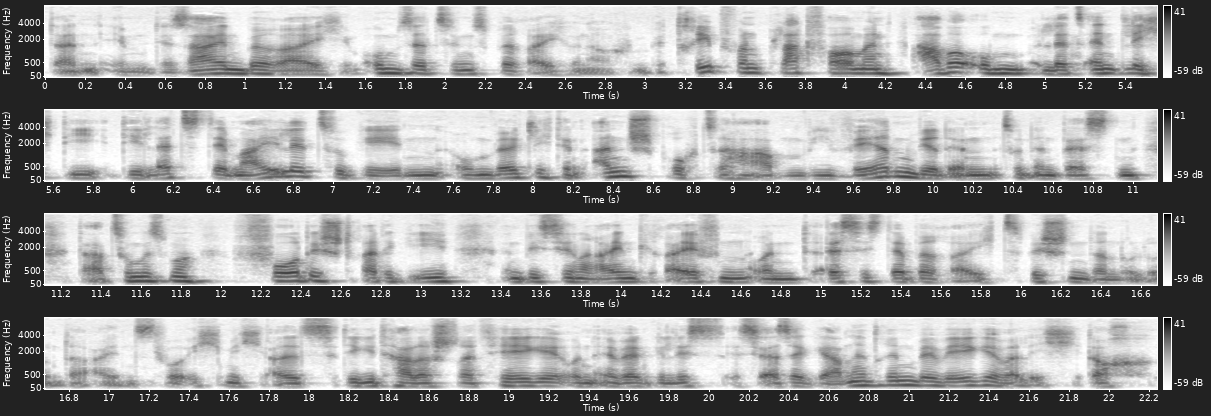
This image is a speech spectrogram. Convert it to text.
dann im Designbereich, im Umsetzungsbereich und auch im Betrieb von Plattformen. Aber um letztendlich die, die letzte Meile zu gehen, um wirklich den Anspruch zu haben, wie werden wir denn zu den Besten, dazu müssen wir vor die Strategie ein bisschen reingreifen. Und das ist der Bereich zwischen der Null und der Eins, wo ich mich als digitaler Stratege und Evangelist sehr, sehr gerne drin bewege, weil ich doch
